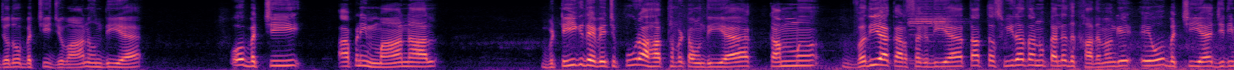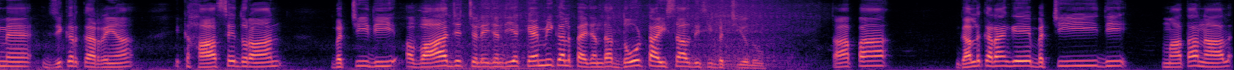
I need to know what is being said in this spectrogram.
ਜਦੋਂ ਬੱਚੀ ਜਵਾਨ ਹੁੰਦੀ ਹੈ ਉਹ ਬੱਚੀ ਆਪਣੀ ਮਾਂ ਨਾਲ ਬੁਟੀਕ ਦੇ ਵਿੱਚ ਪੂਰਾ ਹੱਥ ਵਟਾਉਂਦੀ ਹੈ, ਕੰਮ ਵਧੀਆ ਕਰ ਸਕਦੀ ਹੈ, ਤਾਂ ਤਸਵੀਰਾਂ ਤੁਹਾਨੂੰ ਪਹਿਲੇ ਦਿਖਾ ਦੇਵਾਂਗੇ। ਇਹ ਉਹ ਬੱਚੀ ਹੈ ਜਿਹਦੀ ਮੈਂ ਜ਼ਿਕਰ ਕਰ ਰਿਹਾ। ਇੱਕ ਹਾਦਸੇ ਦੌਰਾਨ ਬੱਚੀ ਦੀ ਆਵਾਜ਼ ਚਲੇ ਜਾਂਦੀ ਹੈ ਕੈਮੀਕਲ ਪੈ ਜਾਂਦਾ 2 2.5 ਸਾਲ ਦੀ ਸੀ ਬੱਚੀ ਉਦੋਂ। ਤਾਂ ਆਪਾਂ ਗੱਲ ਕਰਾਂਗੇ ਬੱਚੀ ਦੀ ਮਾਤਾ ਨਾਲ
